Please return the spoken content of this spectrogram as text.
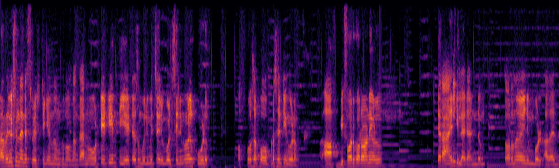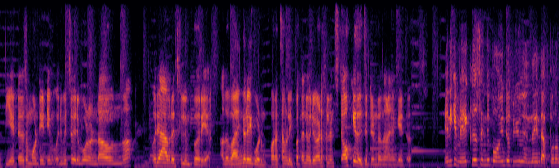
റവല്യൂഷൻ തന്നെ സൃഷ്ടിക്കുമെന്ന് നമുക്ക് നോക്കാം. കാരണം ഒ ടി ടിയും തിയേറ്റേഴ്സും ഒരുമിച്ച് വരുമ്പോൾ സിനിമകൾ കൂടും. ഓഫ് കോഴ്സ് അപ്പോൾ ഓപ്പർച്യൂണിറ്റിയും കൂടും. ബിഫോർ കൊറോണയുള്ള ആയിരിക്കില്ല. രണ്ടും തുറന്നു കഴിയുമ്പോൾ അതായത് തിയേറ്റേഴ്സും ഒ ടി ടിയും ഒരുമിച്ച് വരുമ്പോൾ ഉണ്ടാവുന്ന ഒരു ആവറേജ് ഫിലിം പെർ ഇയർ അത് ഭയങ്കരമായി കൂടും. ഫോർ എക്സാമ്പിൾ ഇപ്പൊ തന്നെ ഒരുപാട് ഫിലിം സ്റ്റോക്ക് ചെയ്ത് വെച്ചിട്ടുണ്ട് എന്നാണ് ഞാൻ കേട്ടത്. എനിക്ക് മേക്കേഴ്സിന്റെ പോയിന്റ് ഓഫ് വ്യൂ എന്നതിന്റെ അപ്പുറം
